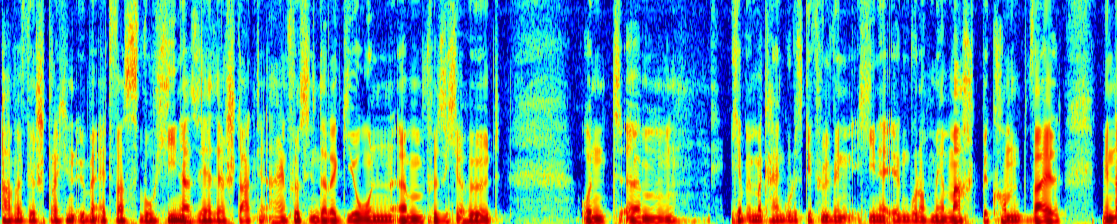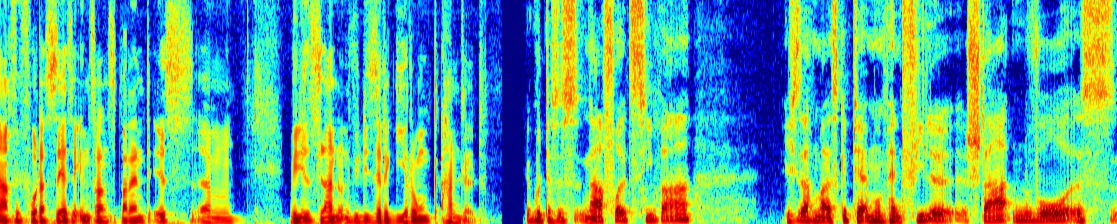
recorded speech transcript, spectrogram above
Aber wir sprechen über etwas, wo China sehr, sehr stark den Einfluss in der Region ähm, für sich erhöht. Und ähm, ich habe immer kein gutes Gefühl, wenn China irgendwo noch mehr Macht bekommt, weil mir nach wie vor das sehr, sehr intransparent ist, ähm, wie dieses Land und wie diese Regierung handelt. Ja gut, das ist nachvollziehbar ich sag mal, es gibt ja im Moment viele Staaten, wo es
